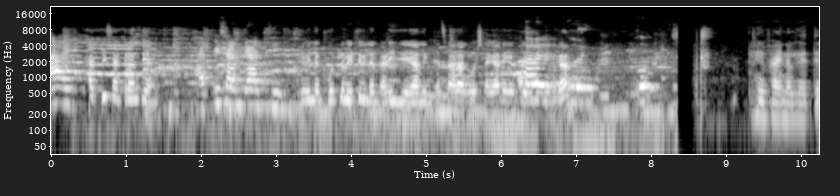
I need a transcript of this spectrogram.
హాయ్ హ్యాపీ సంక్రాంతి అని హ్యాపీ సంక్రాంతి వీళ్ళకి బొట్లు పెట్టి వీళ్ళని రెడీ చేయాలి. ఇంకా స్నానాలు పోసినా కానీ ఏం చేయలేదు ఇంకా? ఈ ఫైనల్గా అయితే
